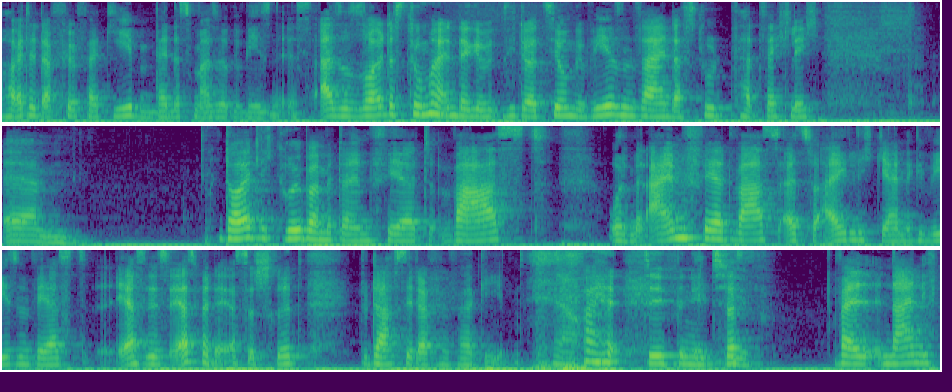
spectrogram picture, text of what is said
heute dafür vergeben, wenn es mal so gewesen ist. Also solltest du mal in der Situation gewesen sein, dass du tatsächlich ähm, deutlich gröber mit deinem Pferd warst oder mit einem Pferd warst, als du eigentlich gerne gewesen wärst, erst ist erstmal der erste Schritt, du darfst dir dafür vergeben. Ja, Weil definitiv. Das, weil nein, ich,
